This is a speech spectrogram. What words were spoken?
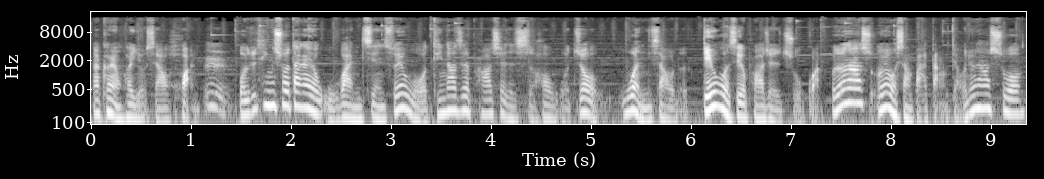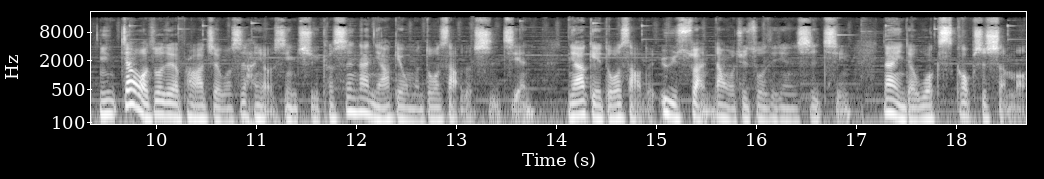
那客人会有时要换，嗯，我就听说大概有五万件，所以我听到这个 project 的时候，我就问一下我的给我这个 project 的主管，我就跟他说，因为我想把它挡掉，我就跟他说，你叫我做这个 project，我是很有兴趣，可是那你要给我们多少的时间？你要给多少的预算让我去做这件事情？那你的 work scope 是什么？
